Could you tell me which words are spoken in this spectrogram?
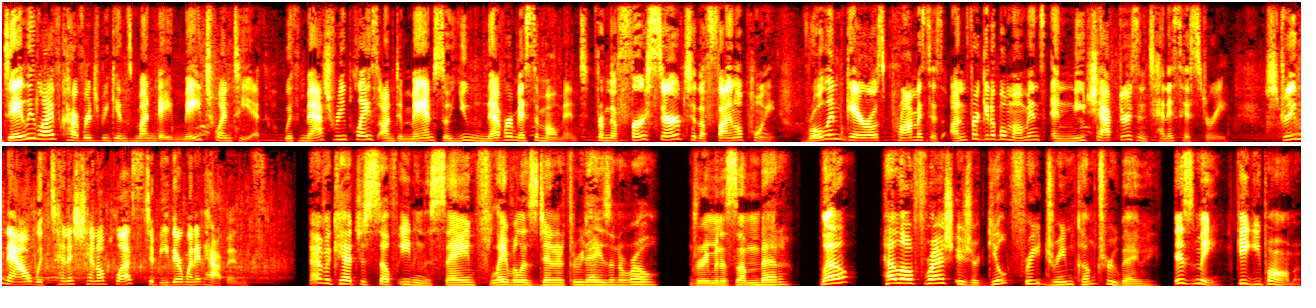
Daily live coverage begins Monday, May 20th, with match replays on demand so you never miss a moment. From the first serve to the final point, Roland Garros promises unforgettable moments and new chapters in tennis history. Stream now with Tennis Channel Plus to be there when it happens. Ever catch yourself eating the same flavorless dinner three days in a row? Dreaming of something better? Well, HelloFresh is your guilt free dream come true, baby. It's me, Keke Palmer.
